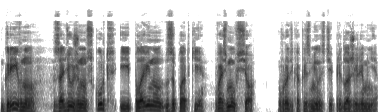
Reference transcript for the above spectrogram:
Гривну за дюжину скурт и половину за платки. Возьму все. Вроде как из милости предложили мне.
